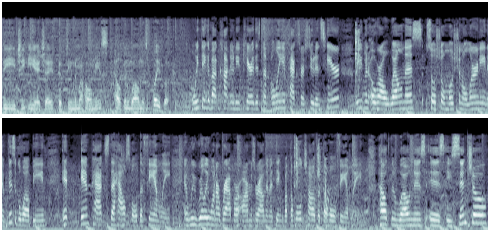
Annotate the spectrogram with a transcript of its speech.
the GEHA 15 to Mahomies health and wellness playbook. When we think about continuity of care, this not only impacts our students here, but even overall wellness, social emotional learning, and physical well being, it impacts the household, the family. And we really want to wrap our arms around them and think about the whole child, but the whole family. Health and wellness is essential,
